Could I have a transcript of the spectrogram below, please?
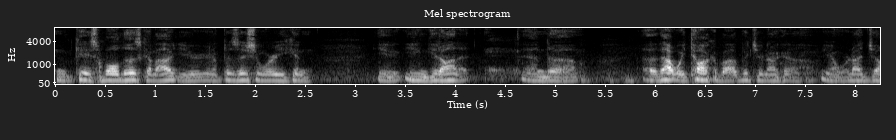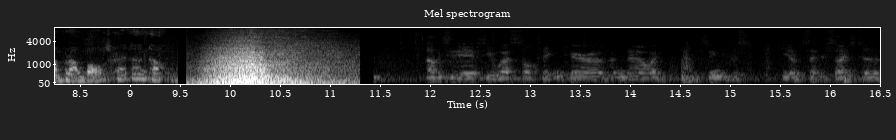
In case the ball does come out, you're in a position where you can you, you can get on it, and uh, uh, that we talk about. But you're not gonna, you know, we're not jumping on balls right now. No. Obviously, the AFC West is all taken care of, and now I assume you just, you know, set your sights to,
